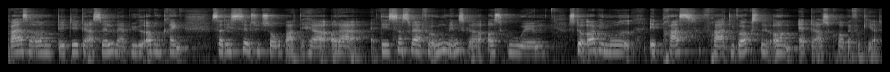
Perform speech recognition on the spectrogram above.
drejer sig om. Det er det, deres selvværd er bygget op omkring. Så det er sindssygt sårbart det her, og der, det er så svært for unge mennesker at skulle øh, stå op imod et pres fra de voksne om, at deres krop er forkert.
